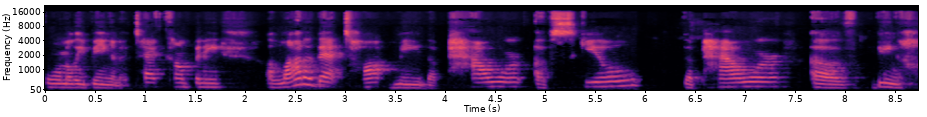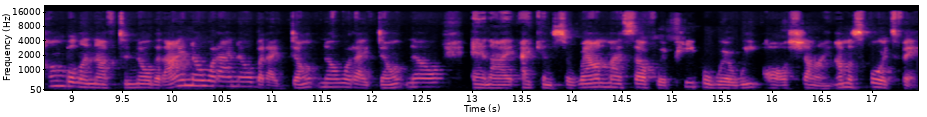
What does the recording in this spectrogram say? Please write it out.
formally being in a tech company. A lot of that taught me the power of skill, the power of being humble enough to know that I know what I know, but I don't know what I don't know. And I, I can surround myself with people where we all shine. I'm a sports fan.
